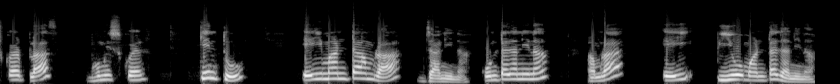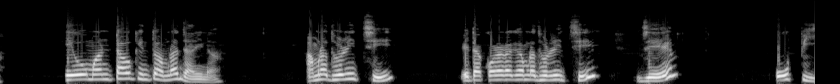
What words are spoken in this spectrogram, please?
স্কোয়ার প্লাস ভূমি স্কোয়ার কিন্তু এই মানটা আমরা জানি না। কোনটা জানি না? আমরা এই পিও মানটা জানি না। এও মানটাও কিন্তু আমরা জানি না। আমরা ধরে নিচ্ছি, এটা করার আগে আমরা ধরে নিচ্ছি যে ওপি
